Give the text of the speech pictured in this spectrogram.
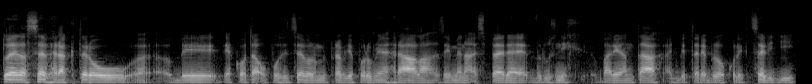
to je zase hra, kterou eh, by jako ta opozice velmi pravděpodobně hrála, zejména SPD v různých variantách, ať by tady bylo kolik chce lidí.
